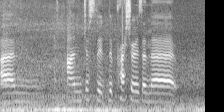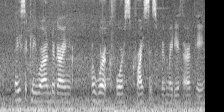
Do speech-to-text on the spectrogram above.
Um, and just the, the pressures and the basically we're undergoing a workforce crisis within radiotherapy.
